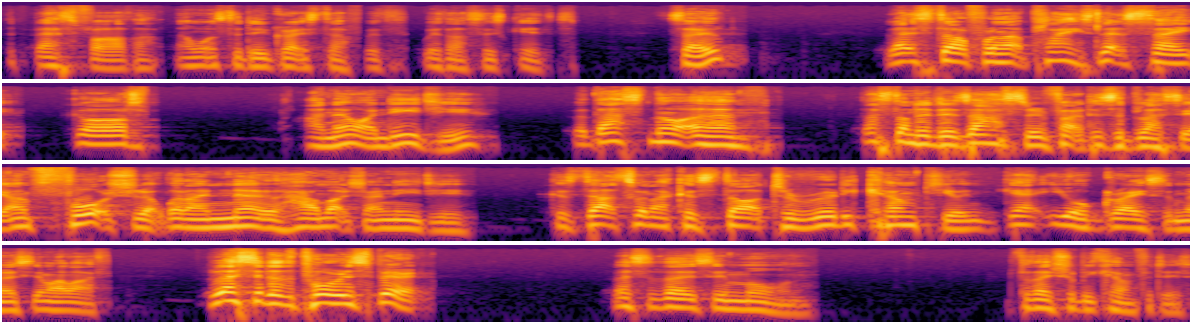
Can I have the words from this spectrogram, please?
the best father, and wants to do great stuff with with us as kids. So let's start from that place. Let's say, God, I know I need you, but that's not a um, that's not a disaster. In fact, it's a blessing. I'm fortunate when I know how much I need you, because that's when I can start to really come to you and get your grace and mercy in my life. Blessed are the poor in spirit. Blessed are those who mourn, for they shall be comforted.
